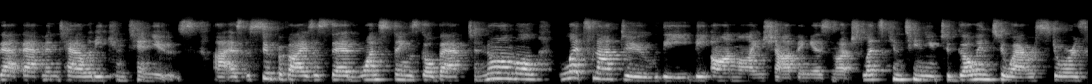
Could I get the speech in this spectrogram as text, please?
that that mentality continues. Uh, as the supervisor said, once things go back to normal, let's not do the, the online shopping as much. Let's continue to go into our stores.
